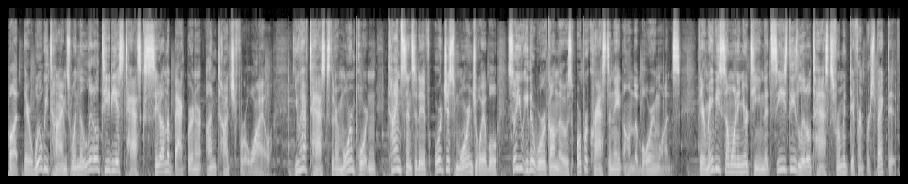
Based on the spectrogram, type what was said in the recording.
But there will be times when the little tedious tasks sit on the back burner untouched for a while. You have tasks that are more important, time sensitive, or just more enjoyable, so you either work on those or procrastinate on the boring ones. There may be someone in your team that sees these little tasks from a different perspective.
